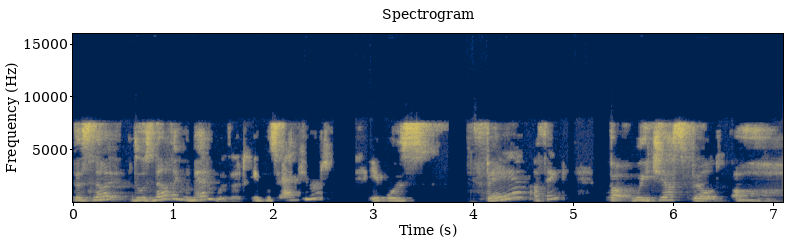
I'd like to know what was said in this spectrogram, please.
There's no, there was nothing the matter with it. It was accurate. It was fair, I think. But we just felt, oh,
